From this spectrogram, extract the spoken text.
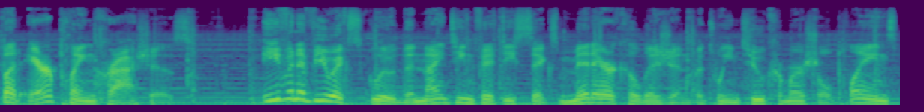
but airplane crashes. Even if you exclude the 1956 mid-air collision between two commercial planes,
